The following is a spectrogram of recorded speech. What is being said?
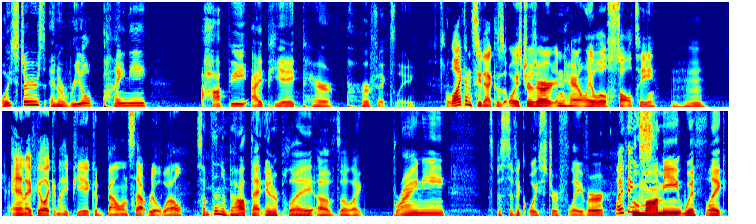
Oysters and a real piney, hoppy IPA pair perfectly. Well, I can see that because oysters are inherently a little salty, mm-hmm. and I feel like an IPA could balance that real well. Something about that interplay of the like briny, specific oyster flavor, Well, I think s- umami with like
